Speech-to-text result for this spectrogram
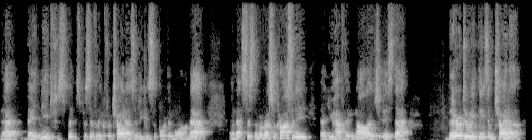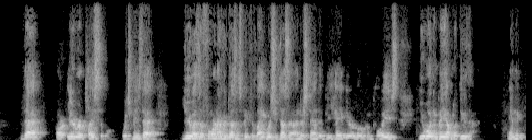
that they need specifically for China, so you can support them more on that. And that system of reciprocity that you have to acknowledge is that they're doing things in China that are irreplaceable, which means that you, as a foreigner who doesn't speak the language, who doesn't understand the behavior of local employees, you wouldn't be able to do that. And the,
